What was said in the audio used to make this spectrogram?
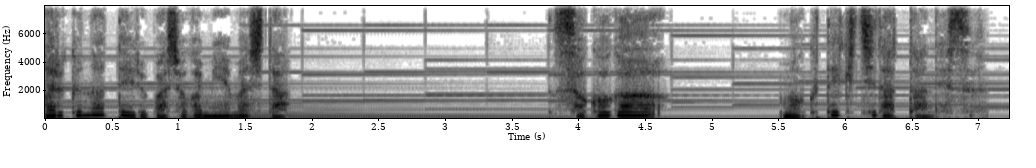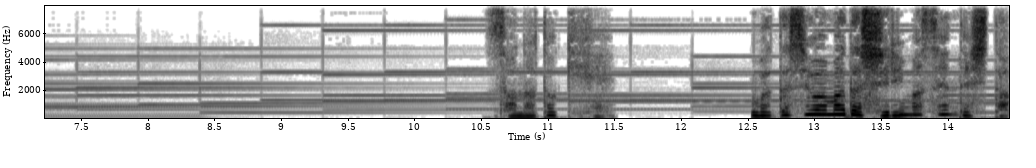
明るくなっている場所が見えました。そこが目的地だったんです。その時、私はまだ知りませんでした。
